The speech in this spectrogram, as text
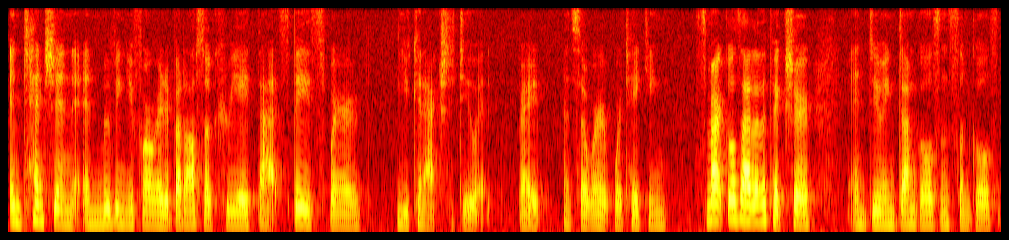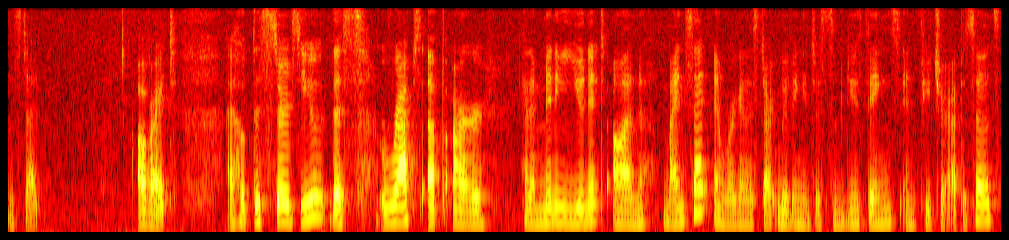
intention and moving you forward, but also create that space where you can actually do it, right? And so we're we're taking smart goals out of the picture and doing dumb goals and slim goals instead. All right. I hope this serves you. This wraps up our kind of mini unit on mindset, and we're going to start moving into some new things in future episodes.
